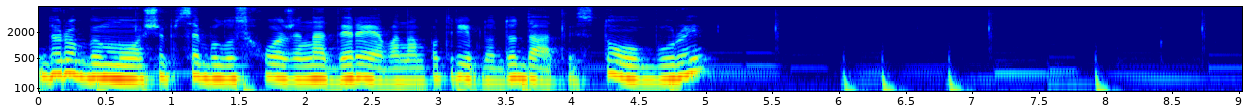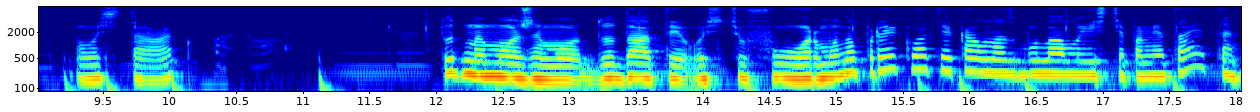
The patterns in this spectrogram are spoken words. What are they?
доробимо, щоб це було схоже на дерева. Нам потрібно додати стовбури. Ось так. Тут ми можемо додати ось цю форму, наприклад, яка у нас була листя, пам'ятаєте?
